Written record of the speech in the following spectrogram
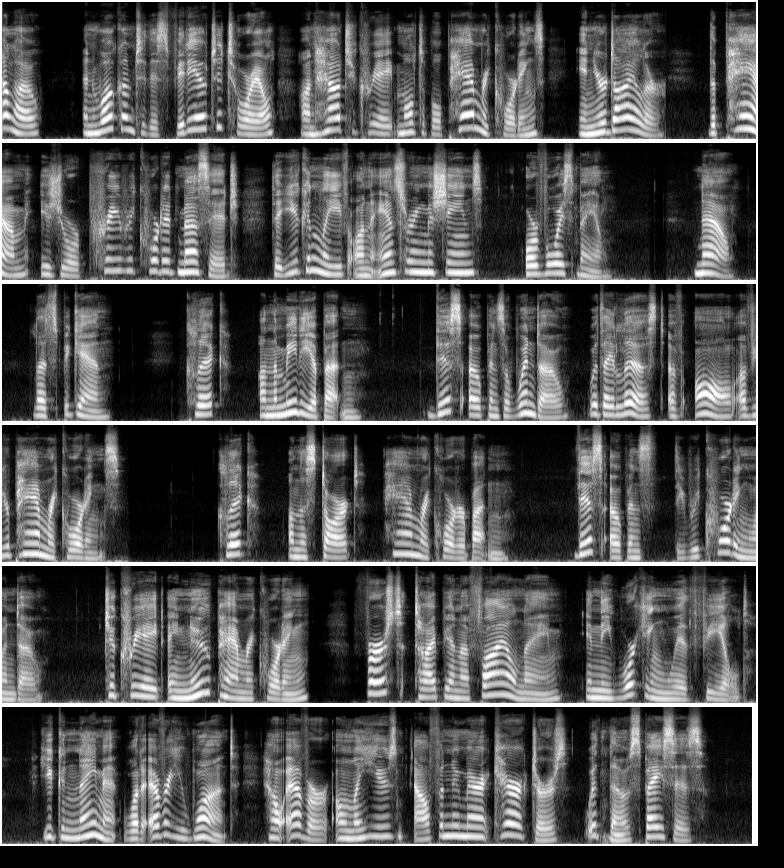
Hello, and welcome to this video tutorial on how to create multiple PAM recordings in your dialer. The PAM is your pre-recorded message that you can leave on answering machines or voicemail. Now, let's begin. Click on the Media button. This opens a window with a list of all of your PAM recordings. Click on the Start PAM Recorder button. This opens the recording window. To create a new PAM recording, first type in a file name in the Working With field. You can name it whatever you want, however, only use alphanumeric characters with no spaces.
